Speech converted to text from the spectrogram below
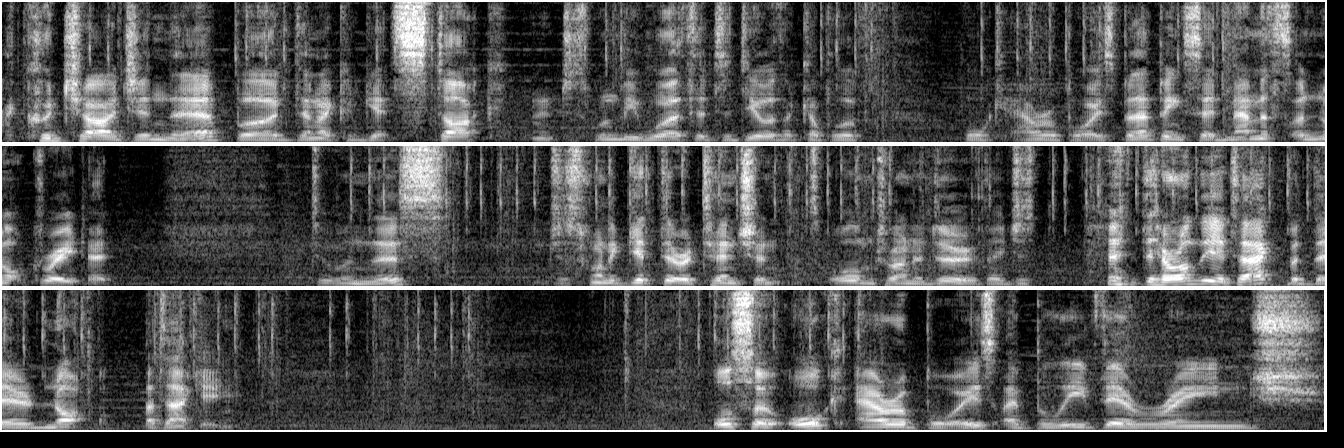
I could charge in there, but then I could get stuck, and it just wouldn't be worth it to deal with a couple of Orc Arrow boys. But that being said, Mammoths are not great at doing this. Just want to get their attention. That's all I'm trying to do. They just... they're on the attack, but they're not attacking. Also, Orc Arrow boys, I believe their range...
